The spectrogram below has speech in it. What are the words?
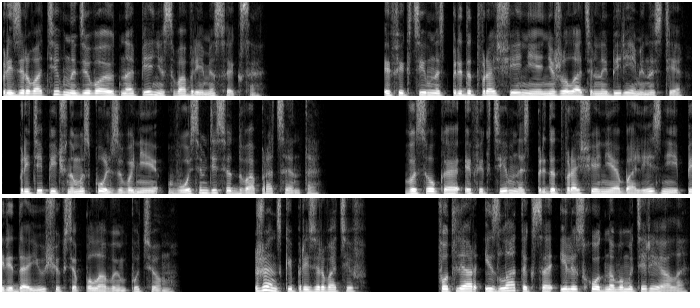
Презерватив надевают на пенис во время секса. Эффективность предотвращения нежелательной беременности, при типичном использовании 82%. Высокая эффективность предотвращения болезней, передающихся половым путем. Женский презерватив. Футляр из латекса или сходного материала.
